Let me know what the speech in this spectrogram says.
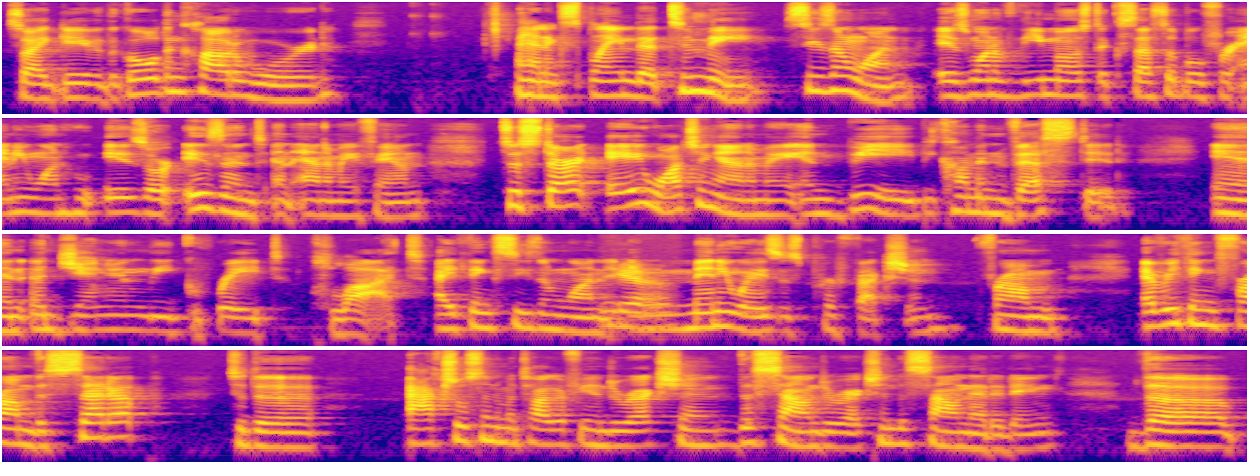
so I gave it the Golden Cloud Award and explained that to me, season one is one of the most accessible for anyone who is or isn't an anime fan to start A, watching anime, and B, become invested in a genuinely great plot. I think season one, Yeah. in many ways, is perfection from everything from the setup to the actual cinematography and direction, the sound direction, the sound editing, the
